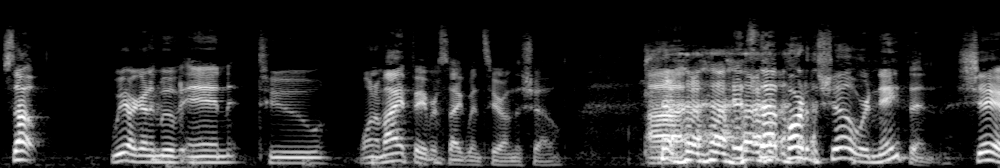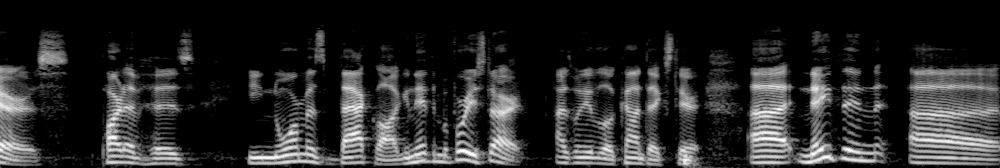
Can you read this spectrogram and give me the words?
So we are going to move in to one of my favorite segments here on the show. Uh, it's that part of the show where Nathan shares part of his enormous backlog. And Nathan, before you start, I just want to give a little context here. Uh, Nathan uh,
